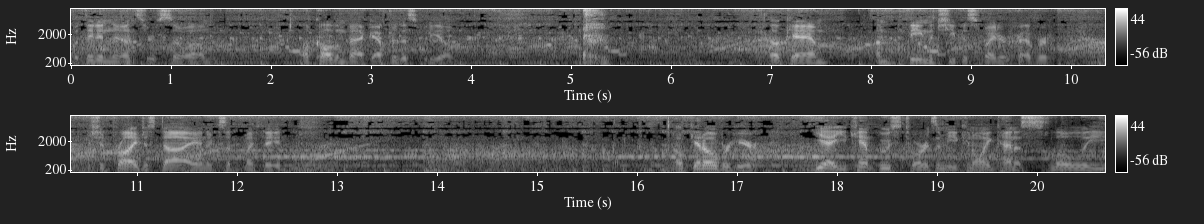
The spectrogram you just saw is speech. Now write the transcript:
but they didn't answer, so um, I'll call them back after this video. okay, I'm I'm being the cheapest fighter ever. I should probably just die and accept my fate. Oh, get over here. Yeah, you can't boost towards him, you can only kind of slowly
